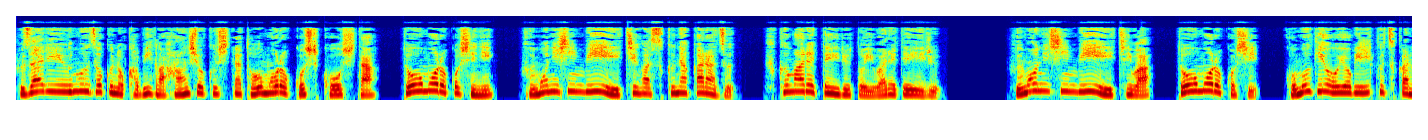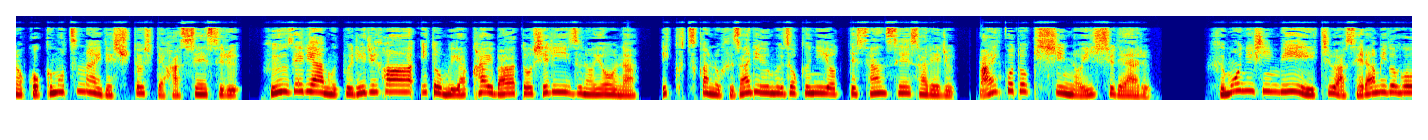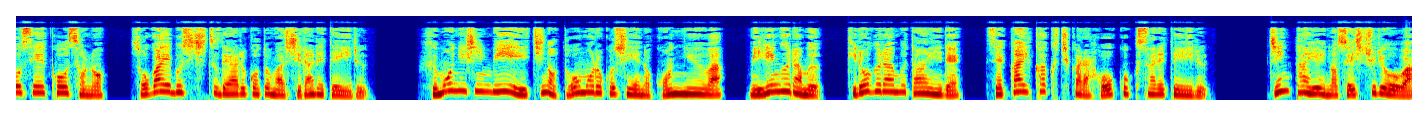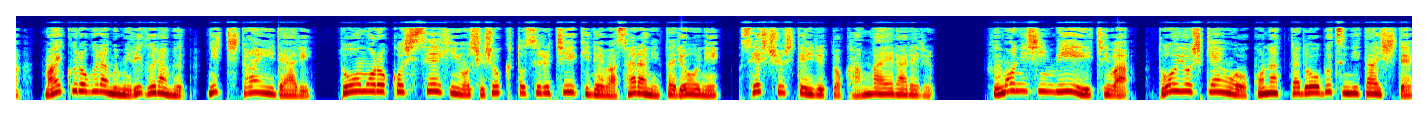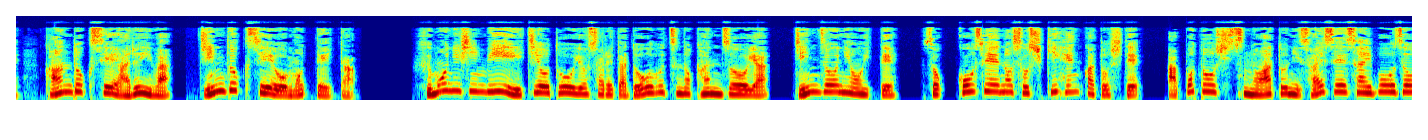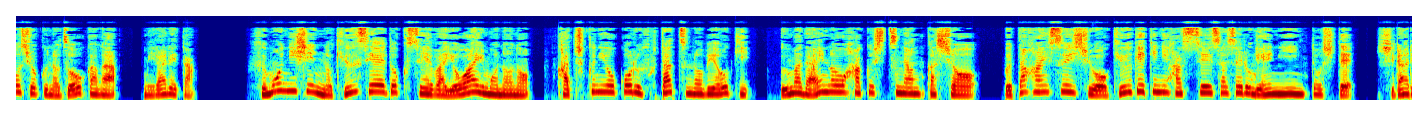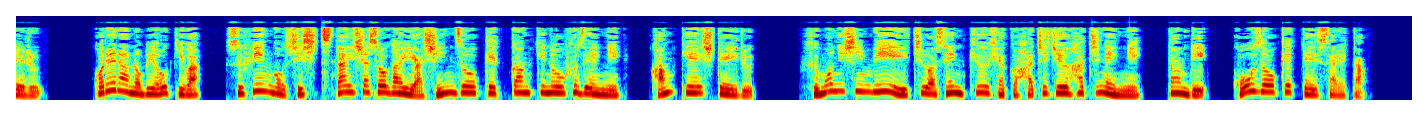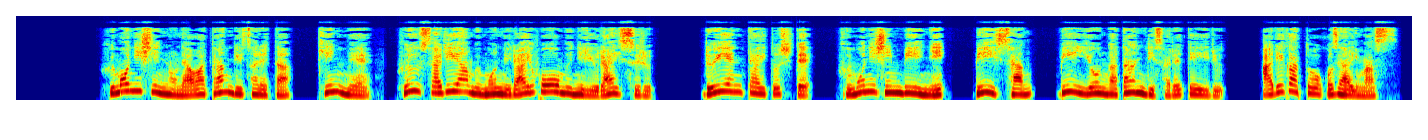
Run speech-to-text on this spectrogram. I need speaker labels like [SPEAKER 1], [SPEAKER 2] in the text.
[SPEAKER 1] フザリウム属のカビが繁殖したトウモロコシこうしたトウモロコシにフモニシン B1 が少なからず含まれていると言われている。フモニシン B1 はトウモロコシ、小麦及びいくつかの穀物内で種として発生するフーゼリアムプリリファーイトムやカイバートシリーズのようないくつかのフザリウム属によって産生されるマイコトキシンの一種である。フモニシン B1 はセラミド合成酵素の阻害物質であることが知られている。フモニシン B1 のトウモロコシへの混入はミリグラム、キログラム単位で世界各地から報告されている。人体への摂取量はマイクログラムミリグラム、日単位であり、トウモロコシ製品を主食とする地域ではさらに多量に摂取していると考えられる。フモニシン B1 は投与試験を行った動物に対して肝毒性あるいは腎毒性を持っていた。フモニシン B1 を投与された動物の肝臓や腎臓において速攻性の組織変化としてアポトーシスの後に再生細胞増殖の増加が見られた。フモニシンの急性毒性は弱いものの、家畜に起こる二つの病気、馬大脳白質軟化症、豚排水腫を急激に発生させる原因として知られる。これらの病気は、スフィンゴ脂質代謝阻害や心臓血管機能不全に関係している。フモニシン B1 は1988年に単理構造決定された。フモニシンの名は単理された金名フーサリアムモニライフォームに由来する。類塩体として、フモニシン B2、B3、B4 が単理されている。ありがとうございます。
